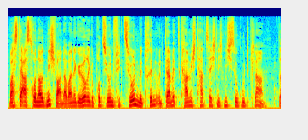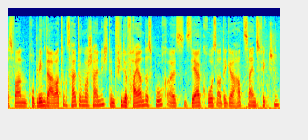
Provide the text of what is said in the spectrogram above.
was der Astronaut nicht war. Da war eine gehörige Portion Fiktion mit drin und damit kam ich tatsächlich nicht so gut klar. Das war ein Problem der Erwartungshaltung wahrscheinlich, denn viele feiern das Buch als sehr großartige Hard Science Fiction.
